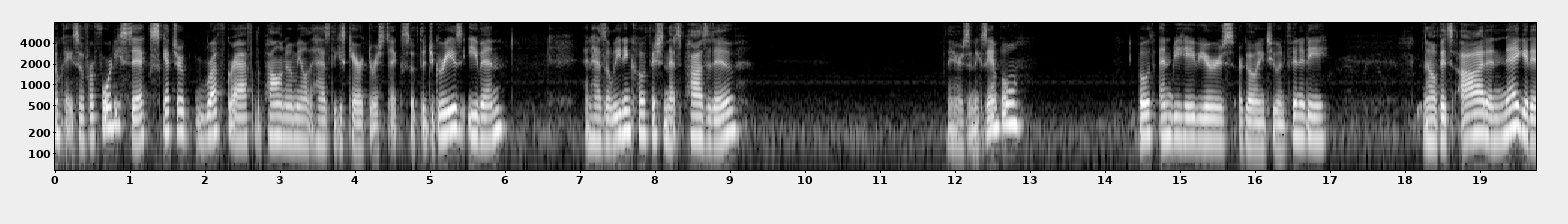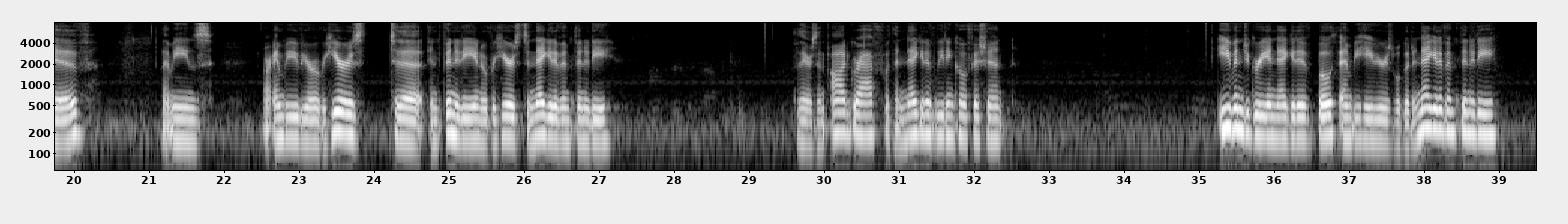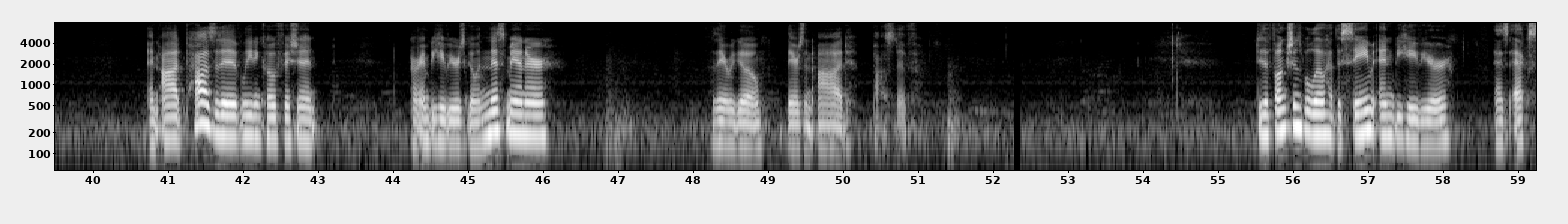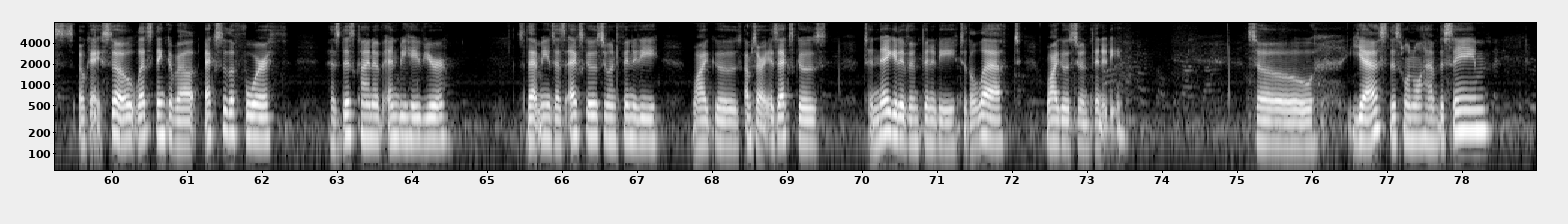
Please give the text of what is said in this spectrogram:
Okay, so for 46, sketch a rough graph of the polynomial that has these characteristics. So if the degree is even and has a leading coefficient that's positive, there's an example. Both end behaviors are going to infinity. Now if it's odd and negative, that means our end behavior over here is to infinity and over here is to negative infinity. There's an odd graph with a negative leading coefficient. Even degree and negative, both end behaviors will go to negative infinity. An odd positive leading coefficient, our end behaviors go in this manner. There we go. There's an odd positive. Do the functions below have the same end behavior as x. Okay, so let's think about x to the fourth has this kind of end behavior. So that means as x goes to infinity, y goes, I'm sorry, as x goes to negative infinity to the left, y goes to infinity. So yes, this one will have the same,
